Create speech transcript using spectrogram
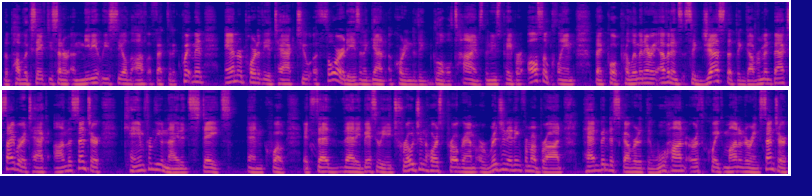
the Public Safety Center immediately sealed off affected equipment and reported the attack to authorities. And again, according to the Global Times, the newspaper also claimed that, quote, preliminary evidence suggests that the government-backed cyber attack on the center came from the United States end quote. It said that a basically a Trojan horse program originating from abroad had been discovered at the Wuhan Earthquake Monitoring Center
